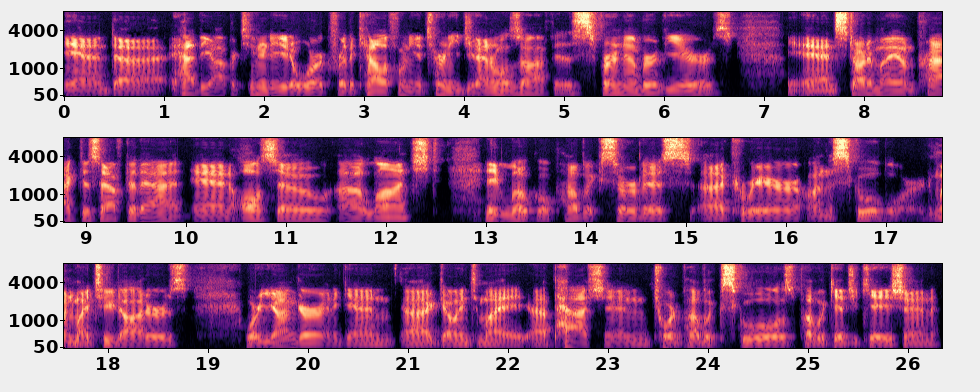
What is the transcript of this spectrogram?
and uh, had the opportunity to work for the California Attorney General's office for a number of years and started my own practice after that and also uh, launched a local public service uh, career on the school board when my two daughters were younger and again uh, going to my uh, passion toward public schools public education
